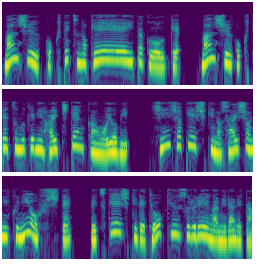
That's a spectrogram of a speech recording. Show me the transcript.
満州国鉄の経営委託を受け、満州国鉄向けに配置転換及び、新車形式の最初に国を付して、別形式で供給する例が見られた。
